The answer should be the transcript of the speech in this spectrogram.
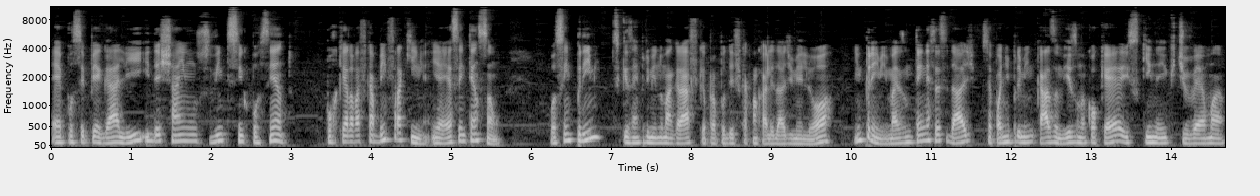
é você pegar ali e deixar em uns 25%, porque ela vai ficar bem fraquinha, e é essa a intenção. Você imprime, se quiser imprimir numa gráfica para poder ficar com a qualidade melhor, imprime, mas não tem necessidade. Você pode imprimir em casa mesmo, em qualquer esquina aí que tiver uma,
